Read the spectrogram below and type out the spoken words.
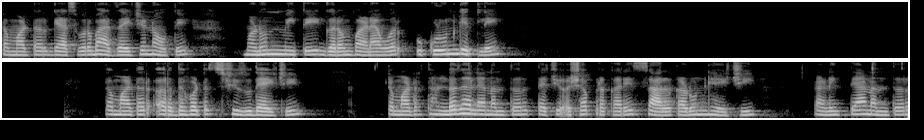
टमाटर गॅसवर भाजायचे नव्हते म्हणून मी ते गरम पाण्यावर उकळून घेतले. टमाटर अर्धवटच शिजू द्यायचे. टमाटर थंड झाल्यानंतर त्याची अशा प्रकारे साल काढून घ्यायची आणि त्यानंतर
